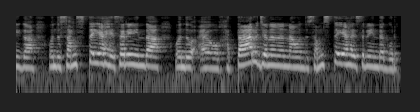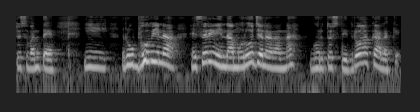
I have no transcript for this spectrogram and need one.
ಈಗ ಒಂದು ಸಂಸ್ಥೆಯ ಹೆಸರಿನಿಂದ ಒಂದು ಹತ್ತಾರು ಜನನನ್ನು ಒಂದು ಸಂಸ್ಥೆಯ ಹೆಸರಿನಿಂದ ಗುರುತಿಸುವಂತೆ ಈ ರುಭುವಿನ ಹೆಸರಿನಿಂದ ಮೂರು ಜನರನ್ನು ಗುರುತಿಸ್ತಿದ್ರು ಆ ಕಾಲಕ್ಕೆ.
